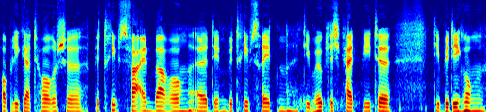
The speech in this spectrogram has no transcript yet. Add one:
obligatorische Betriebsvereinbarung äh, den Betriebsräten die Möglichkeit biete, die Bedingungen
